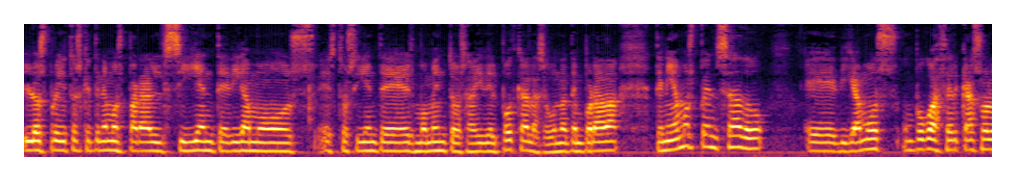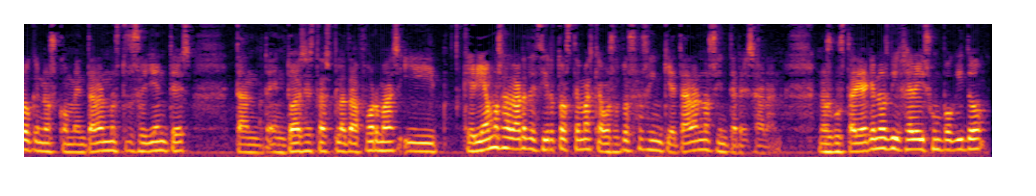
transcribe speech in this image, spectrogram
los proyectos que tenemos para el siguiente, digamos, estos siguientes momentos ahí del podcast, la segunda temporada, teníamos pensado, eh, digamos, un poco hacer caso a lo que nos comentaron nuestros oyentes en todas estas plataformas y queríamos hablar de ciertos temas que a vosotros os inquietaran, os interesaran. Nos gustaría que nos dijerais un poquito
